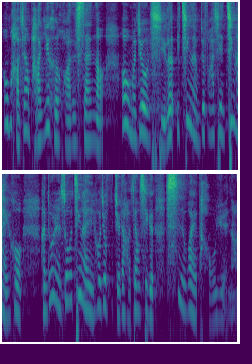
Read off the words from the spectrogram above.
哦，我们好像爬耶和华的山哦，哦，我们就喜乐。一进来，我们就发现进来以后，很多人说进来以后就觉得好像是一个世外桃源呢、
